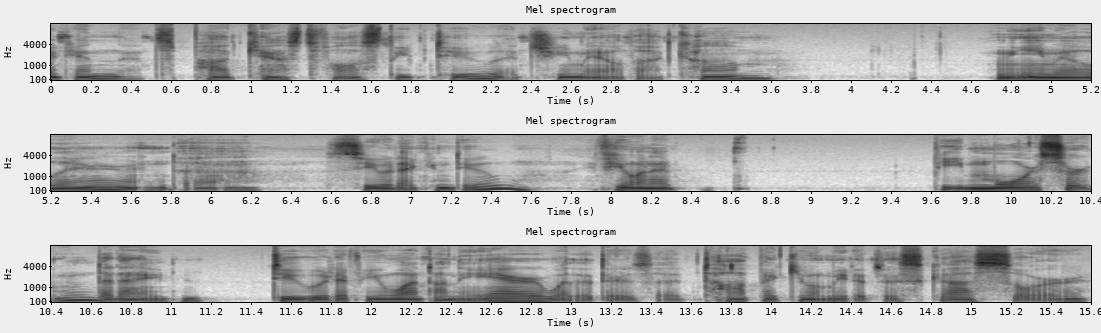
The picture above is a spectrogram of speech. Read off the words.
Again, that's podcastfallasleep2 at gmail.com. An email there and uh, see what I can do. If you want to be more certain that I do whatever you want on the air, whether there's a topic you want me to discuss or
